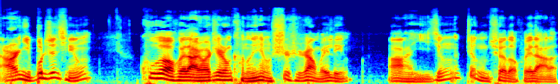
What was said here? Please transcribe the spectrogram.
而你不知情？库克回答说，这种可能性事实上为零啊，已经正确的回答了。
